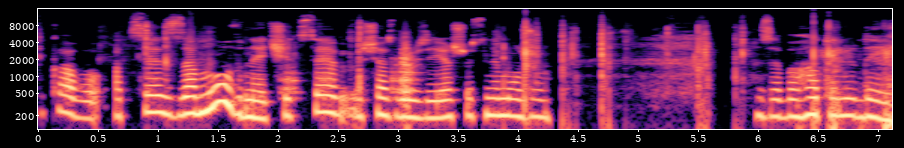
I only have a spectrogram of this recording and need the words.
Цікаво, а це замовне, чи це. Зараз, друзі, я щось не можу. Забагато людей.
